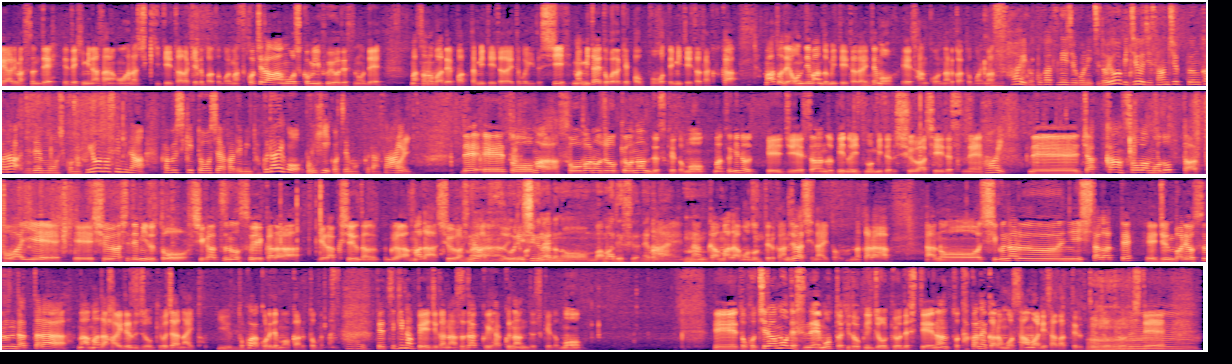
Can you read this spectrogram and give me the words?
えー、ありますんで、ぜひ皆さんお話聞いていただければと思います。こちらは申し込み不要ですので、まあ、その場でパッと見ていただいてもいいですし、まあ、見たいところだけポッポッって見ていただくか、まあ後でオンディマンド見ていただいても、うん、えー、参考になるかと思います。はい、6月25日土曜日10時30分から事前申し込み不要のセミナー、株式投資アカデミー特大号、ぜひご注目ください。はいで、えーとまあ、相場の状況なんですけども、まあ、次のページ、S&P のいつも見てる週足ですね、はい、で若干相場戻ったとはいええー、週足で見ると、4月の末から下落シグナルがまだ週足では続いてます、ね、まあ、売りシグナルのままですよね、はい、うん、なんかまだ戻ってる感じはしないと。だからあのシグナルに従って、えー、順張りをするんだったら、まあ、まだ入れる状況じゃないというところは、これでも分かると思います。はい、で次のページがナスダック100なんですけども、えーと、こちらもですねもっとひどい状況でして、なんと高値からもう3割下がってるという状況でして、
